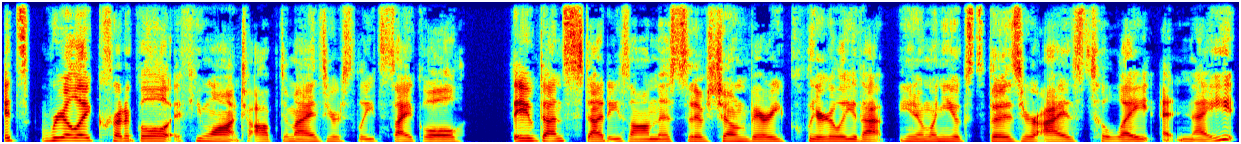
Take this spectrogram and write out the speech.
it's really critical if you want to optimize your sleep cycle They've done studies on this that have shown very clearly that, you know, when you expose your eyes to light at night,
